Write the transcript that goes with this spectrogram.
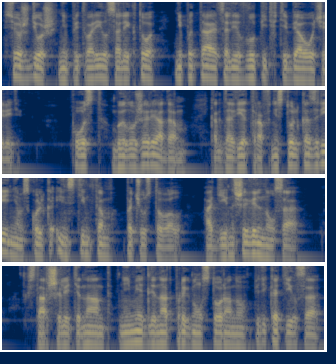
Все ждешь, не притворился ли кто, не пытается ли влупить в тебя очередь. Пост был уже рядом, когда Ветров не столько зрением, сколько инстинктом почувствовал. Один шевельнулся. Старший лейтенант немедленно отпрыгнул в сторону, перекатился,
